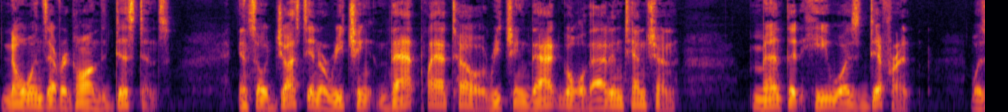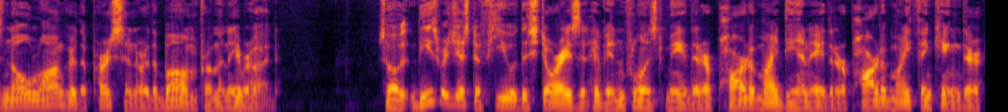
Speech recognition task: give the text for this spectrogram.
No one's ever gone the distance. And so, just in reaching that plateau, reaching that goal, that intention, meant that he was different, was no longer the person or the bum from the neighborhood. So, these were just a few of the stories that have influenced me, that are part of my DNA, that are part of my thinking. They're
